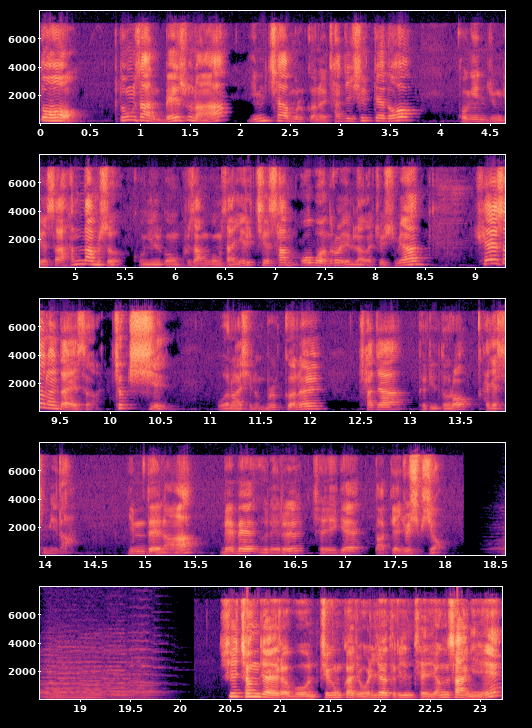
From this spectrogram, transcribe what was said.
또 부동산 매수나 임차 물건을 찾으실 때도 공인중개사 한남수 010-9304-1735번으로 연락을 주시면 최선을 다해서 즉시 원하시는 물건을 찾아 드리도록 하겠습니다. 임대나 매매 의뢰를 저에게 맡겨 주십시오. 시청자 여러분, 지금까지 올려드린 제 영상이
